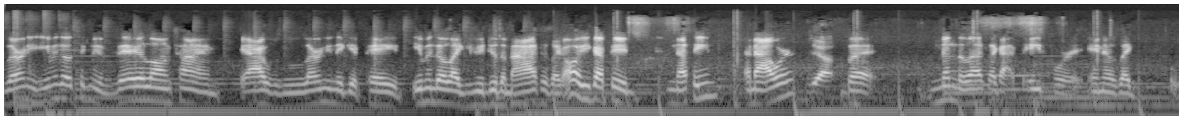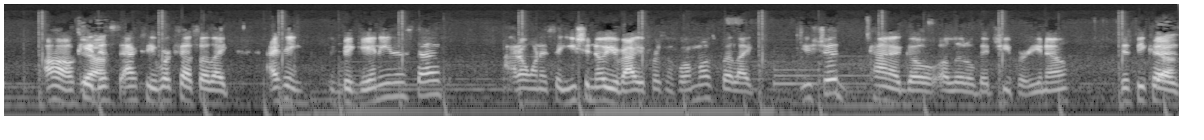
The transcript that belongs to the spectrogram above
learning, even though it took me a very long time. Yeah, I was learning to get paid. Even though, like, if you do the math, it's like, oh, you got paid nothing an hour, Yeah. but nonetheless, I got paid for it, and it was like, oh, okay, Yeah. this actually works out. So, like, I think beginning and stuff. I don't want to say you should know your value first and foremost, but like, you should kind of go a little bit cheaper, you know, just because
